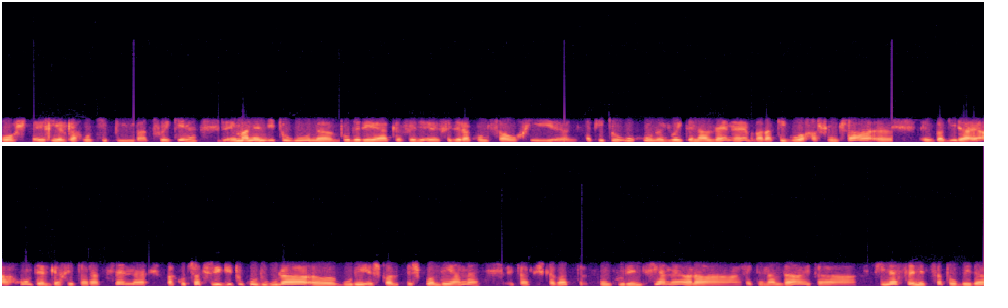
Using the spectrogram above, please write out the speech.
bost erri elkargutipi batzuekin. Emanen ditugun podereak federakuntza hori zakitu urgun joaiten alden, eh, badakigu ahasuntza, eh, ez bagira ahont elgarretaratzen, bakotsak segituko dugula uh, gure eskualdean, eta pixka bat konkurentzian, eh, ara erreten alda, eta zinez enetzat obeda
